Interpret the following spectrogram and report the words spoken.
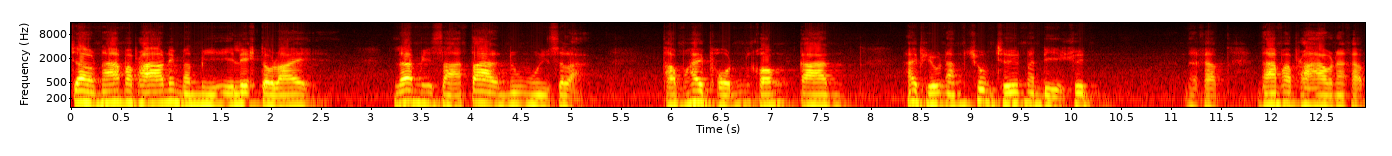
เจ้าน้ำมะพร้าวนี่มันมีอิเล็กโทรไลต์ และมีสารต้านอนุมูลอิสระทำให้ผลของการให้ผิวหนังชุ่มชื้นมันดีขึ้นนะครับ น้ำมะพร้าวนะครับ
